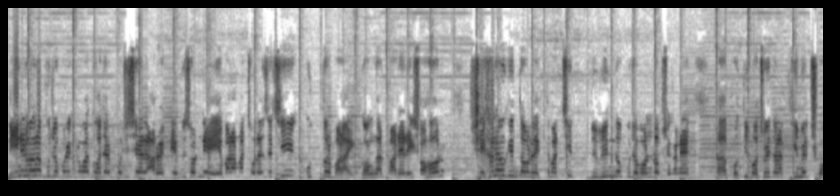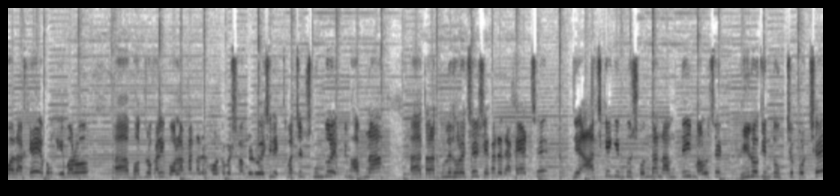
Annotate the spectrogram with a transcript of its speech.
DNN Bangla পুজো পরিক্রমা দু হাজার পঁচিশের আরও একটি episode নিয়ে এবার আমরা চলে এসেছি উত্তরপাড়ায়, গঙ্গার পাড়ের এই শহর। সেখানেও কিন্তু আমরা দেখতে পাচ্ছি বিভিন্ন পুজো মণ্ডপ, সেখানে প্রতি বছরই তারা থিমের ছোঁয়া রাখে এবং এবারও ভদ্রকালী বলাকা তাদের মণ্ডপের সামনে রয়েছে দেখতে পাচ্ছেন সুন্দর একটি ভাবনা তারা তুলে ধরেছে। সেখানে দেখা যাচ্ছে যে আজকে কিন্তু সন্ধ্যা নামতেই মানুষের ভিড়ও কিন্তু উপচে পড়ছে।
